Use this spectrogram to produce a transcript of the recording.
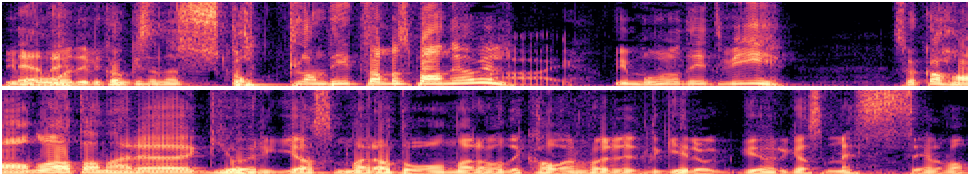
vi, må, vi kan ikke sende Skottland dit sammen med Spania, vel? Nei. Vi må jo dit, vi. Skal ikke ha noe at han her eh, Georgias Maradona, eller hva de kaller han for, Georgias Messi, eller hva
